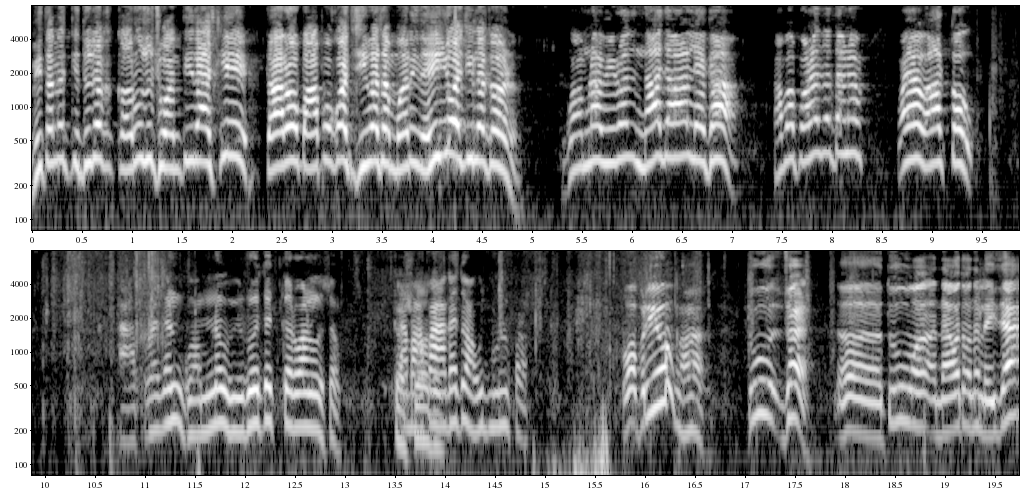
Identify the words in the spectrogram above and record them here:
મેં તને કીધું છે કે કરું છું શાંતિ રાખી. તારો બાપો કોઈ જીવે છે મરી નહીં જો હજી લગન. ગામના વિરોધ ના જવા લેખા. ખબર પડે છે તને? વાત કહું. આપણે છે ને વિરોધ જ કરવાનો છે. બાપા આગળ તો આવું જ બોલવું પડે. વાપર્યું? તું જો અ, તું નાવા તો લઈ જા.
